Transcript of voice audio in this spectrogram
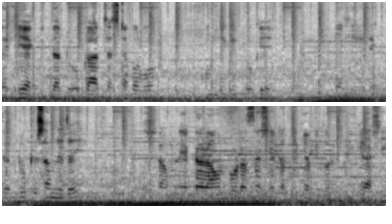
দেখি একদিকটা ঢোকার চেষ্টা করব। কোন দিকে ঢুকে? দেখি এদিকটা ঢুকে সামনে যাই। সামনে একটা রাউন্ড বোর্ড আছে সেটা থেকে ভিতরের দিকে আসি।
